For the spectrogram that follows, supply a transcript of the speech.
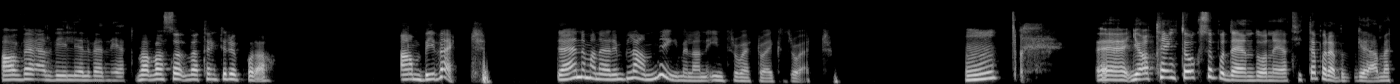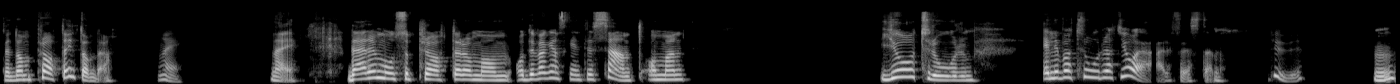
Ja, välvilja eller vänlighet. Vad, vad, vad tänkte du på då? Ambivert. Det är när man är en blandning mellan introvert och extrovert. Mm. Eh, jag tänkte också på den då när jag tittade på det här programmet, men de pratar inte om det. Nej. Nej. Däremot så pratar de om, och det var ganska intressant, om man... Jag tror... Eller vad tror du att jag är förresten? Du? Mm.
